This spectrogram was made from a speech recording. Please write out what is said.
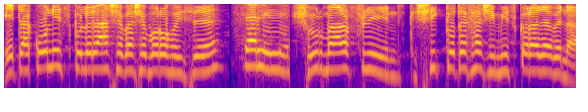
এটা কোন স্কুলের আশেপাশে বড় হয়েছে জানি না। সুরমা আফরিন শিক্ষিত খাসি মিস করা যাবে না।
